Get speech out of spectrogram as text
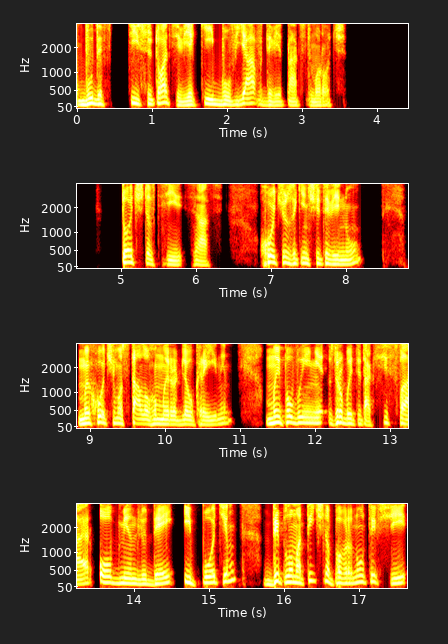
буде в тій ситуації, в якій був я в 19-му році. Точно в цій ситуації. Хочу закінчити війну. Ми хочемо сталого миру для України. Ми повинні зробити так: сісфаєр, обмін людей, і потім дипломатично повернути всі,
